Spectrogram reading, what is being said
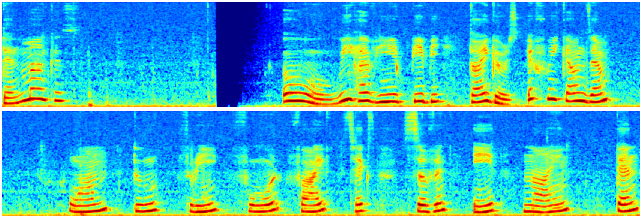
ten monkeys. Oh, we have here baby tigers. If we count them, one, two, three, four, five, six, seven, eight, nine, ten,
